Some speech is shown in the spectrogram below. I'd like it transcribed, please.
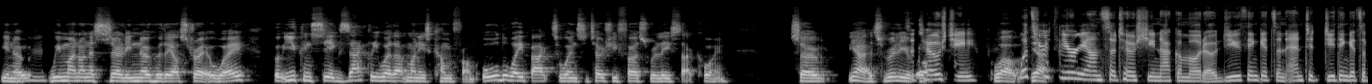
You know, mm-hmm. we might not necessarily know who they are straight away, but you can see exactly where that money's come from, all the way back to when Satoshi first released that coin. So yeah, it's really Satoshi. Well, what's yeah. your theory on Satoshi Nakamoto? Do you think it's an entity? Do you think it's a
